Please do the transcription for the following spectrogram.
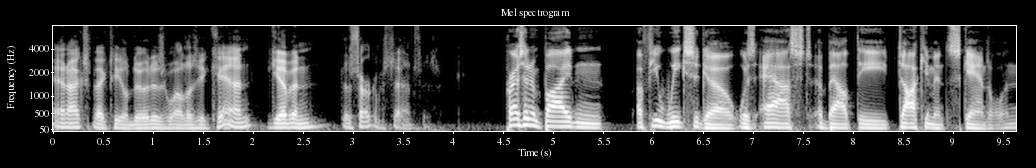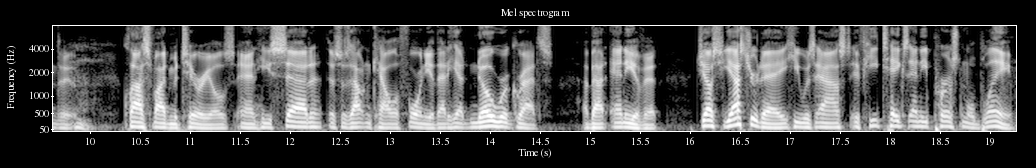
And I expect he'll do it as well as he can, given the circumstances. President Biden, a few weeks ago, was asked about the document scandal and the hmm. classified materials. And he said, this was out in California, that he had no regrets about any of it. Just yesterday, he was asked if he takes any personal blame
